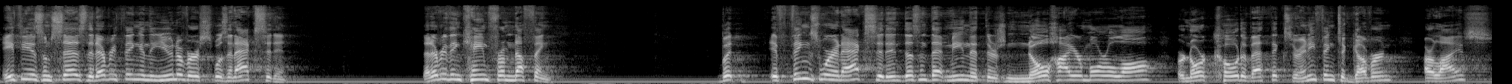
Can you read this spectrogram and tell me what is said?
Atheism says that everything in the universe was an accident, that everything came from nothing. But if things were an accident, doesn't that mean that there's no higher moral law or nor code of ethics or anything to govern our lives?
